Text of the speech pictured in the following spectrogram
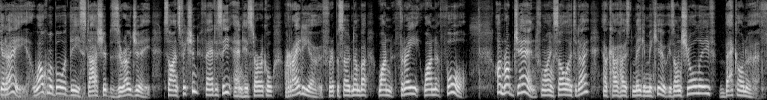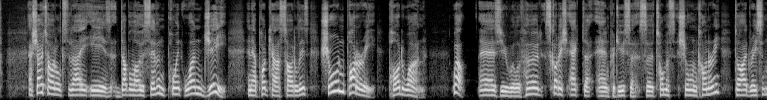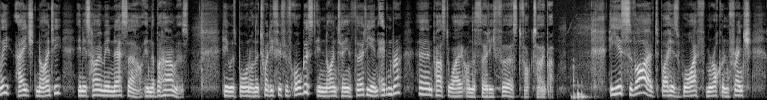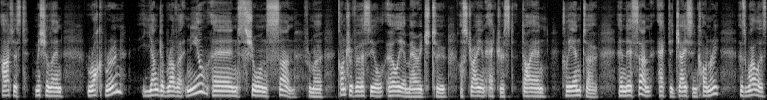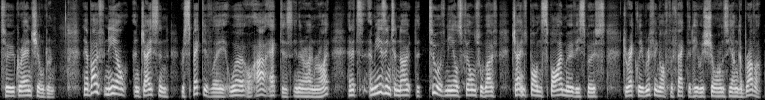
G'day, welcome aboard the Starship Zero G, science fiction, fantasy, and historical radio for episode number 1314. I'm Rob Jan, flying solo today. Our co host Megan McHugh is on shore leave, back on Earth. Our show title today is 007.1G, and our podcast title is Sean Pottery, Pod 1. Well, as you will have heard, Scottish actor and producer Sir Thomas Sean Connery died recently, aged 90, in his home in Nassau in the Bahamas. He was born on the 25th of August in 1930 in Edinburgh and passed away on the 31st of October. He is survived by his wife, Moroccan French artist Micheline Roquebrune, younger brother Neil, and Sean's son from a controversial earlier marriage to Australian actress Diane Cilento, and their son, actor Jason Connery, as well as two grandchildren. Now, both Neil and Jason, respectively, were or are actors in their own right, and it's amusing to note that two of Neil's films were both James Bond spy movie spoofs, directly riffing off the fact that he was Sean's younger brother.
